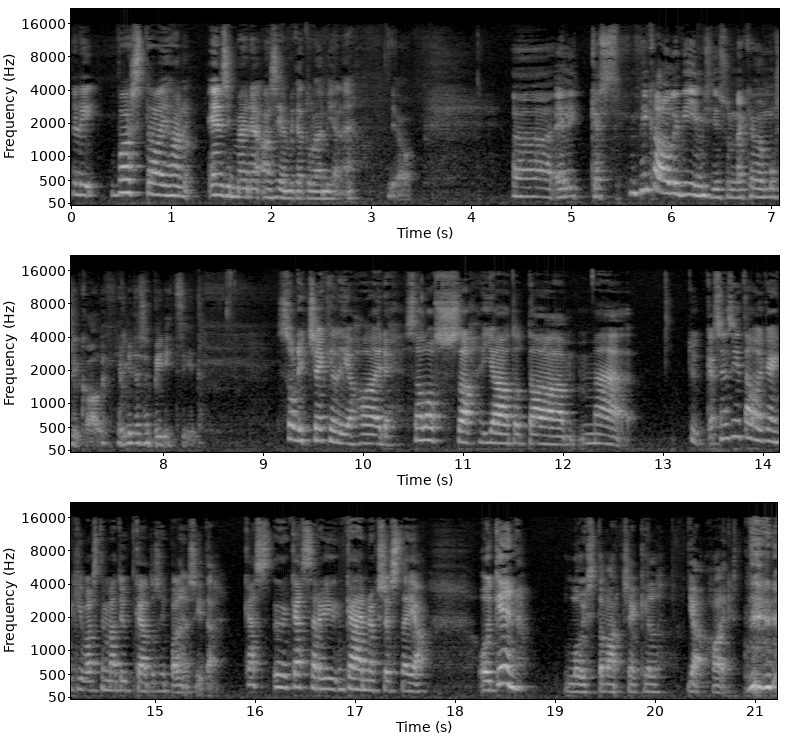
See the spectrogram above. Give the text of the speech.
Eli vastaa ihan ensimmäinen asia, mikä tulee mieleen. Joo. Ää, elikkäs, mikä oli viimeisin sun näkemä musikaali ja mitä sä pidit siitä? Se oli Jekyll ja Hyde Salossa ja tota, mä tykkäsin siitä oikein kivasti. Mä tykkään tosi paljon siitä käs- kässärin käännöksestä ja oikein loistava Jekyll ja Hyde.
